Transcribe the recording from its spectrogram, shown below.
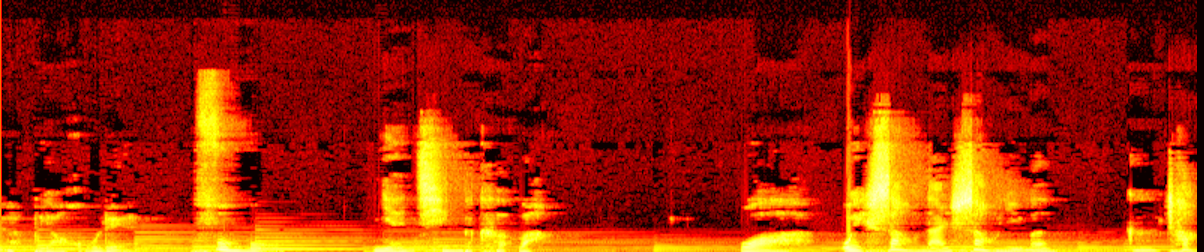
远不要忽略父母年轻的渴望。我为少男少女们歌唱。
